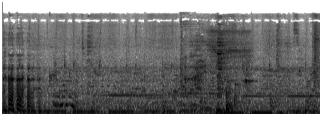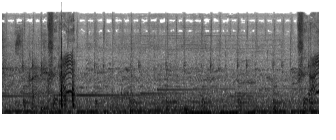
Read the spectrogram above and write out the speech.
黒豆餅最くらえい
